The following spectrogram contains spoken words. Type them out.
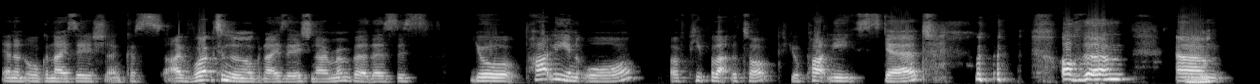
in an organization. Because I've worked in an organization. I remember there's this, you're partly in awe of people at the top, you're partly scared of them. Um,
